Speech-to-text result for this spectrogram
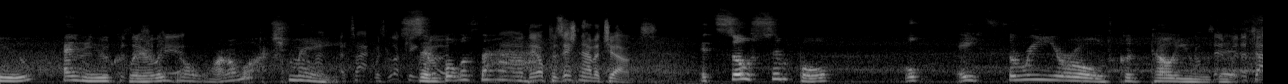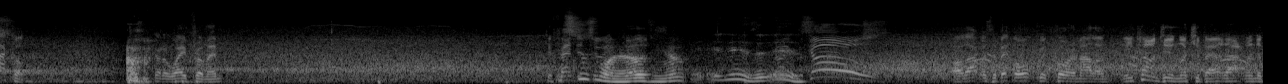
you, and you clearly don't want to watch me. Attack was looking Simple good. as that. The opposition have a chance. It's so simple. Oh, a three-year-old could tell you Comes in with a this. tackle. Got away from him. This Defended is to one of those, you know. It, it is. It is. Goal! Oh, that was a bit awkward for him, Alan. You can't do much about that when the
